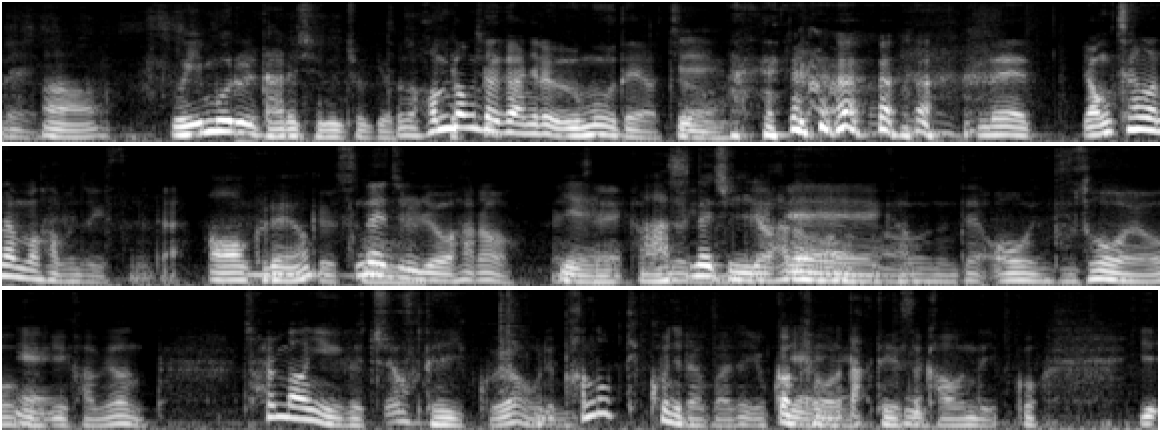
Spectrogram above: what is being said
네. 어, 의무를 다루시는 쪽이었죠. 저는 헌병대가 아니라 의무대였죠. 예. 근데 영창은 한번 가본 적 있습니다. 어, 그래요? 그 순회 진료 하러 예. 이제 아, 순회 진료 하러. 예, 예, 어. 가보는데 어 무서워요. 예. 여기 가면 철망이 쭉 돼 있고요. 우리 파노프티콘이라고 하죠. 육각형으로 음. 예. 딱돼 있어 가운데 있고 예,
